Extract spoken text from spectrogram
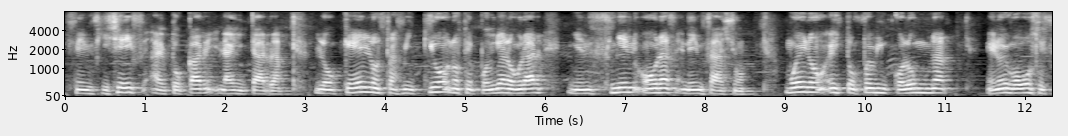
sencillez al tocar la guitarra. Lo que él nos transmitió no se podría lograr ni en 100 horas de ensayo. Bueno, esto fue mi columna en Oigo Voces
